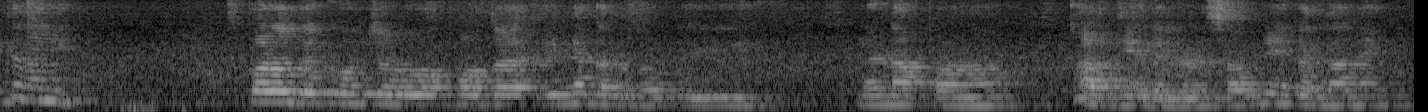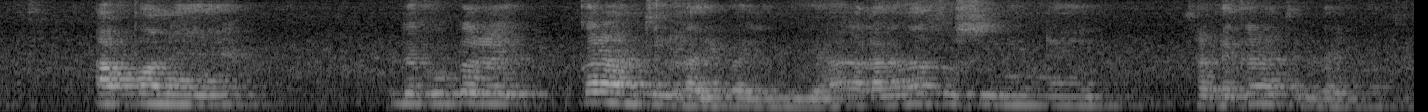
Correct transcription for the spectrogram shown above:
ਠੀਕ ਹੈ ਨਾ ਜੀ? ਪਰ ਉਹ ਦੇਖੋ ਚਲੋ ਆਪਾਂ ਤਾਂ ਇਹਨਾਂ ਗੱਲਾਂ ਤੋਂ ਕੋਈ ਲੈਣਾ ਆਪਾਂ ਘਰ ਦੀਆਂ ਗੱਲਾਂ ਨੇ, ਸਭ ਦੀਆਂ ਗੱਲਾਂ ਨੇ। ਆਪਾਂ ਨੇ ਦੇਖੋ ਘਰ ਘਰਾਂ ਵਿੱਚ ਲੜਾਈ ਪੈ ਜਾਂਦੀ ਆ। ਅਗਲਾ ਤੁਸੀਂ ਨੇ ਸਾਡੇ ਘਰਾਂ 'ਚ ਲੜਾਈ ਪਾਤੀ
